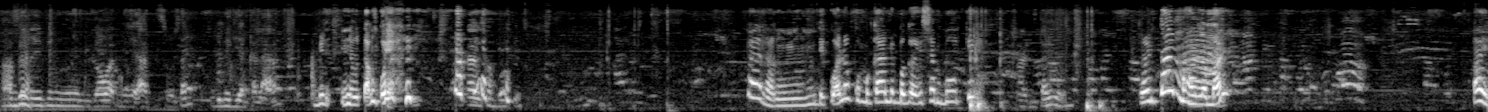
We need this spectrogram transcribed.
Sabi yung gawa ni Ate Susan, binigyan ka lang. Bin- Inutang ko yan. Parang hindi ko alam kung magkano baga isang buti. 30 yun. 30, mahal naman. Ay.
